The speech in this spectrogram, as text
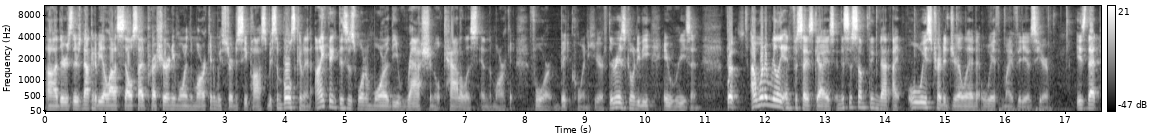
Uh, there's there's not going to be a lot of sell side pressure anymore in the market, and we've started to see possibly some bulls come in. I think this is one of more of the rational catalysts in the market for Bitcoin here. If there is going to be a reason, but I want to really emphasize, guys, and this is something that I always try to drill in with my videos here, is that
